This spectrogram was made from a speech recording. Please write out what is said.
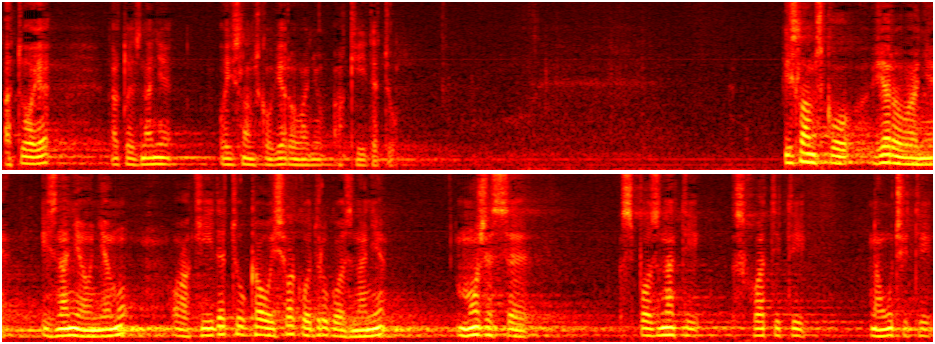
A to je, dakle, znanje o islamskom vjerovanju akidetu. Islamsko vjerovanje i znanje o njemu, o akidetu, kao i svako drugo znanje, može se spoznati, shvatiti, naučiti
